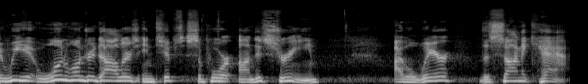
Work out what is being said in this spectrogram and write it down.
If we hit $100 in tips support on this stream, I will wear the Sonic hat.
